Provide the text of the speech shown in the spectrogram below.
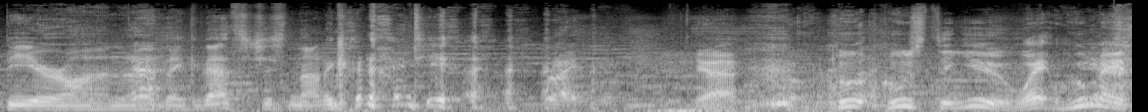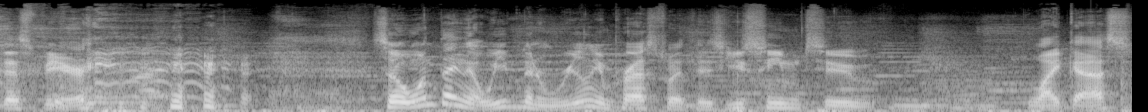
beer on. And I think that's just not a good idea. Right. Yeah. Who, who's the you? Wait, who made this beer? so one thing that we've been really impressed with is you seem to, like us,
